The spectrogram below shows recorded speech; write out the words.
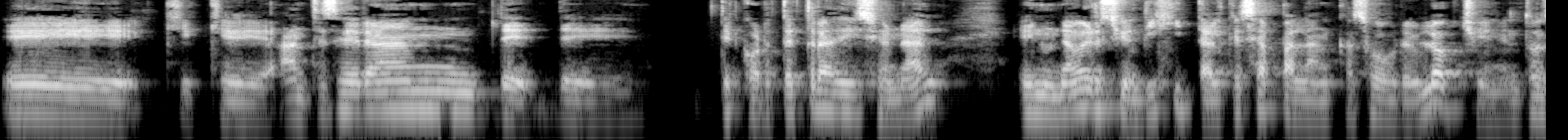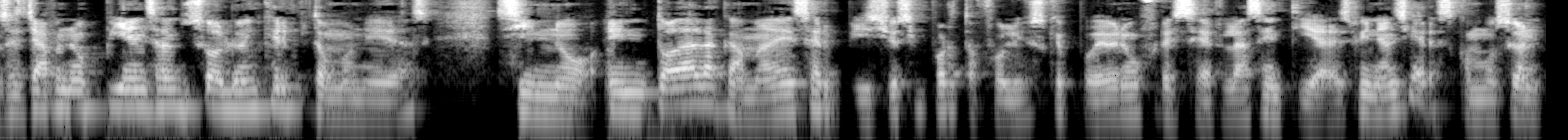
eh, que, que, antes eran de de corte tradicional en una versión digital que se apalanca sobre blockchain. Entonces ya no piensan solo en criptomonedas, sino en toda la gama de servicios y portafolios que pueden ofrecer las entidades financieras, como son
